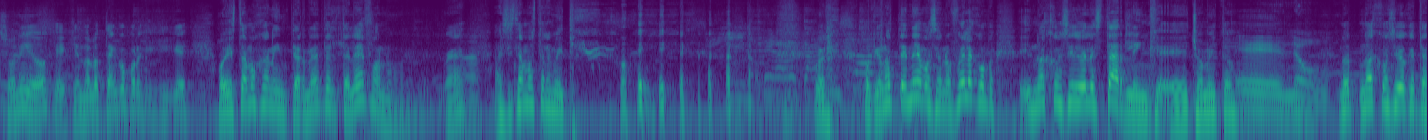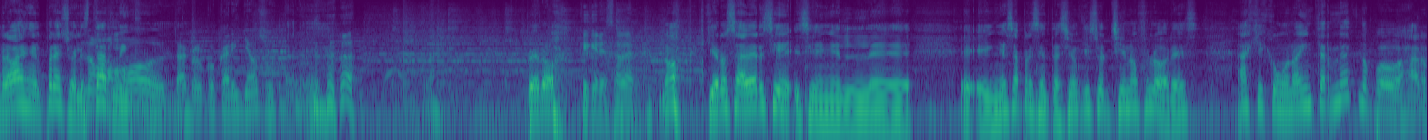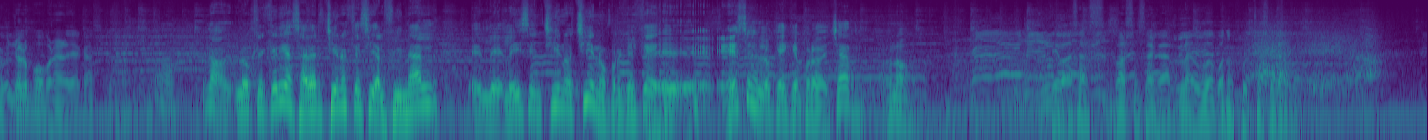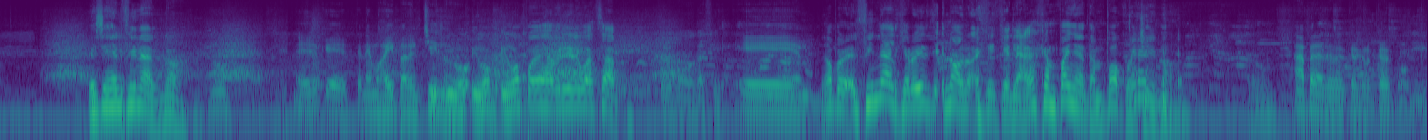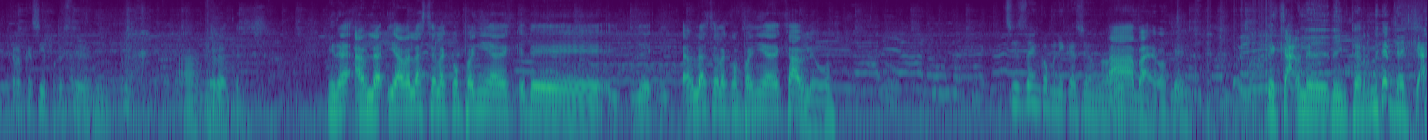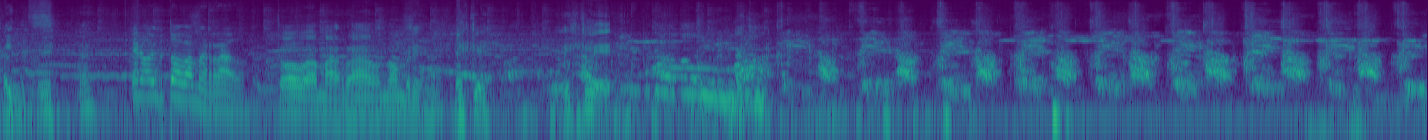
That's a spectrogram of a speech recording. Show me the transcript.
sonido, que, que no lo tengo porque que- que- hoy estamos con internet del teléfono. ¿eh? Ah. Así estamos transmitiendo. Bueno, porque no tenemos, se nos fue la Y no has conseguido el Starlink, eh, Chomito. Eh, no. No, no has conseguido que te rebajen el precio, el no, Starlink. está loco cariñoso. Pero ¿Qué quieres saber? no, quiero saber si, si en el eh, eh, en esa presentación que hizo el Chino Flores, ah, es que como no hay internet no puedo bajar. No, yo lo puedo poner de acá. si. Ah, No, lo que quería saber, Chino, es que si al final eh, le, le dicen chino, chino, porque es que eh, eso es lo que hay que aprovechar, ¿o no? Te vas a, vas a sacar la duda cuando escuches el audio. Ese es el final, ¿no? Es el que tenemos ahí para el Y, y chino. vos, y vos- y vos podés abrir el WhatsApp. Lo pongo acá, sí. Eh, No, pero el final, quiero ir. No, no, es que, que le hagas campaña tampoco, chino. ah, espérate, creo, creo- creo- creo que sí, porque estoy... Ah, espérate. Mira, habla, y hablaste de la compañía de, de- de- y hablaste de la compañía de cable vos. Sí estoy en comunicación. Ah, ahorita. vaya, ok. De cable, de, de internet, de cable. Sí. Pero hoy todo va amarrado. Todo va amarrado, no, hombre. Es que Es que. eh,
